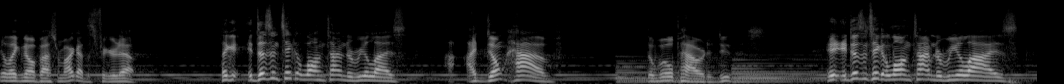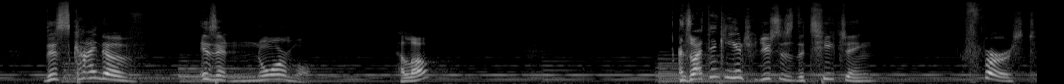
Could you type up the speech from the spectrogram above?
You're like, no, Pastor, Mark, I got this figured out. Like, it doesn't take a long time to realize I don't have the willpower to do this. It doesn't take a long time to realize this kind of isn't normal. Hello? And so I think he introduces the teaching first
